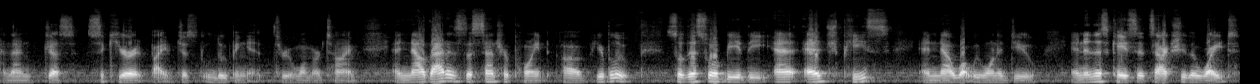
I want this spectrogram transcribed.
and then just secure it by just looping it through one more time. And now that is the center point of your blue. So this will be the edge piece and now what we want to do. And in this case it's actually the white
